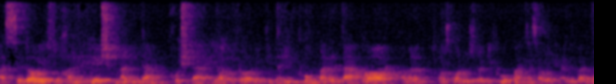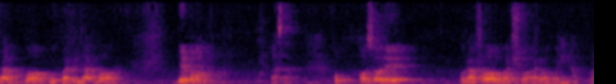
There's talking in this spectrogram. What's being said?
از صدای سخن عشق ندیدم خوشتر. یادگاری که در این گنبد دوار اولا آسمان رو صورت یک گنبد تصور کرده بعد دوار گنبد دوار بمان. مثلا. خب آثار عرفا و شعرا و اینها و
